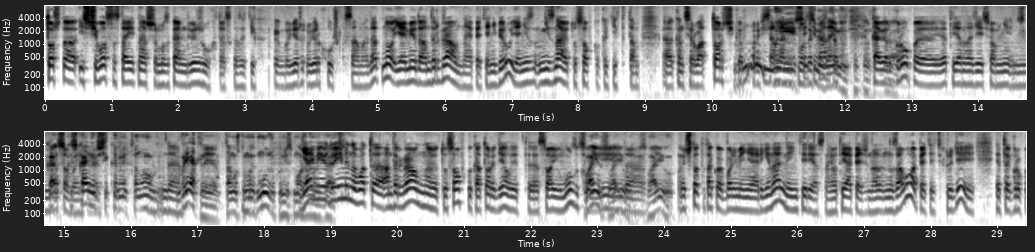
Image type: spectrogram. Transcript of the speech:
то, что из чего состоит наша музыкальная движуха, так сказать, их как бы вер, верхушка самая, да. Но я имею в виду андерграундная опять, я не беру, я не, не знаю тусовку каких-то там э, консерваторчиков, Ну, профессиональных музыкантов, кавер-группы. Это, я надеюсь, вам не, не С, особо с каверщиками-то, ну, Да. вряд ли, потому что мы музыку не сможем Я имею в виду именно вот э, андерграундную тусовку, которая делает э, свою музыку. свою, и, свою, да, свою. Ну, и что-то такое более-менее оригинальное и интересное. Вот я опять же на- назову опять этих людей. Это группа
